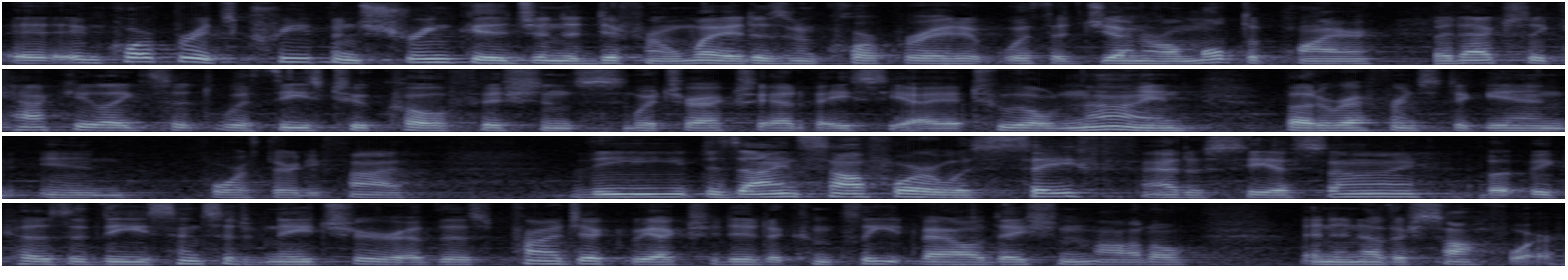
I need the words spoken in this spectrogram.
it incorporates creep and shrinkage in a different way. It doesn't incorporate it with a general multiplier. It actually calculates it with these two coefficients, which are actually out of ACI 209, but referenced again in 435. The design software was SAFE out of CSI, but because of the sensitive nature of this project, we actually did a complete validation model in another software.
